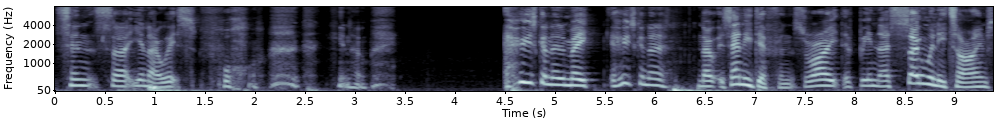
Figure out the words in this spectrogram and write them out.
since, uh, you know, it's four, you know, who's going to make who's going to notice any difference right they've been there so many times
